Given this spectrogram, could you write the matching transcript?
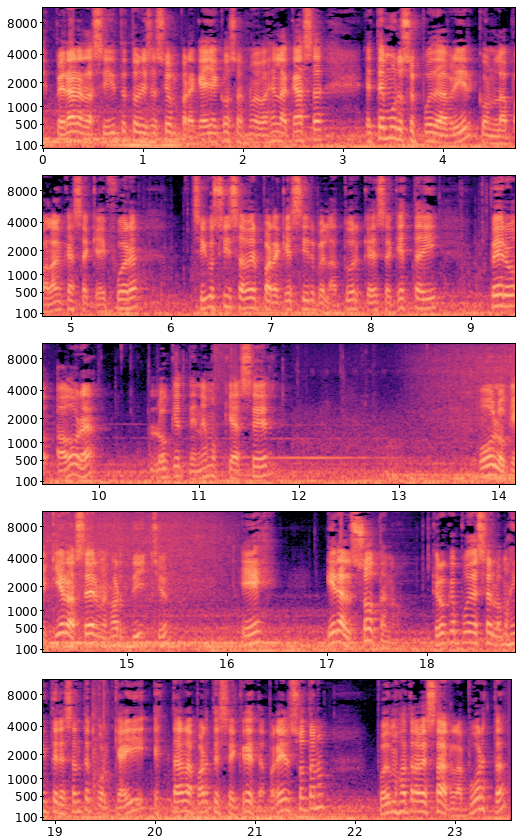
esperar a la siguiente actualización para que haya cosas nuevas en la casa. Este muro se puede abrir con la palanca esa que hay fuera. Sigo sin saber para qué sirve la tuerca esa que está ahí. Pero ahora lo que tenemos que hacer, o lo que quiero hacer, mejor dicho, es ir al sótano. Creo que puede ser lo más interesante porque ahí está la parte secreta. Para ir al sótano, podemos atravesar la puerta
